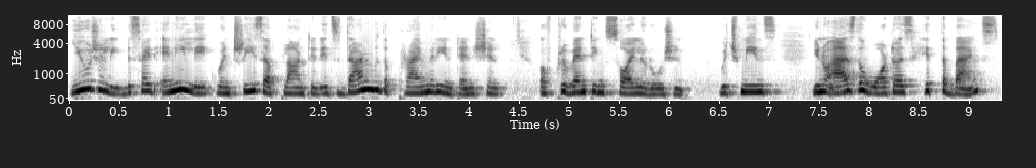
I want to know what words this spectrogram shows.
usually, beside any lake, when trees are planted, it's done with the primary intention of preventing soil erosion, which means, you know, as the waters hit the banks,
